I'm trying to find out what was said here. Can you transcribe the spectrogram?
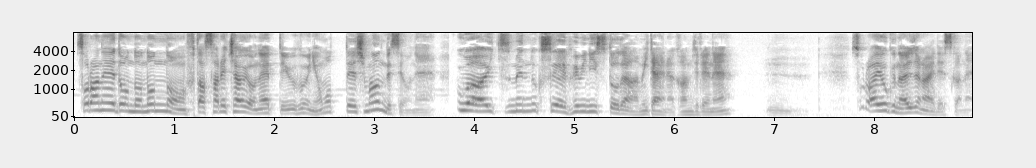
そらね、どんどんどんどん蓋されちゃうよねっていう風に思ってしまうんですよね。うわ、あいつめんどくせえフェミニストだ、みたいな感じでね。うん。それは良くないじゃないですかね。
